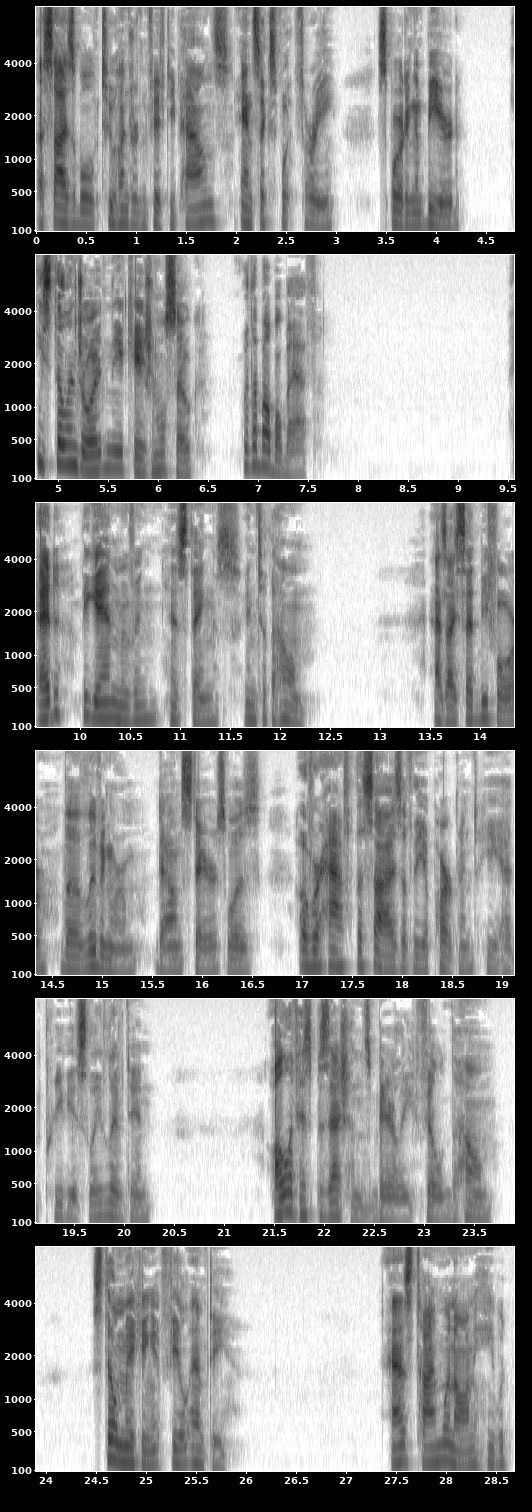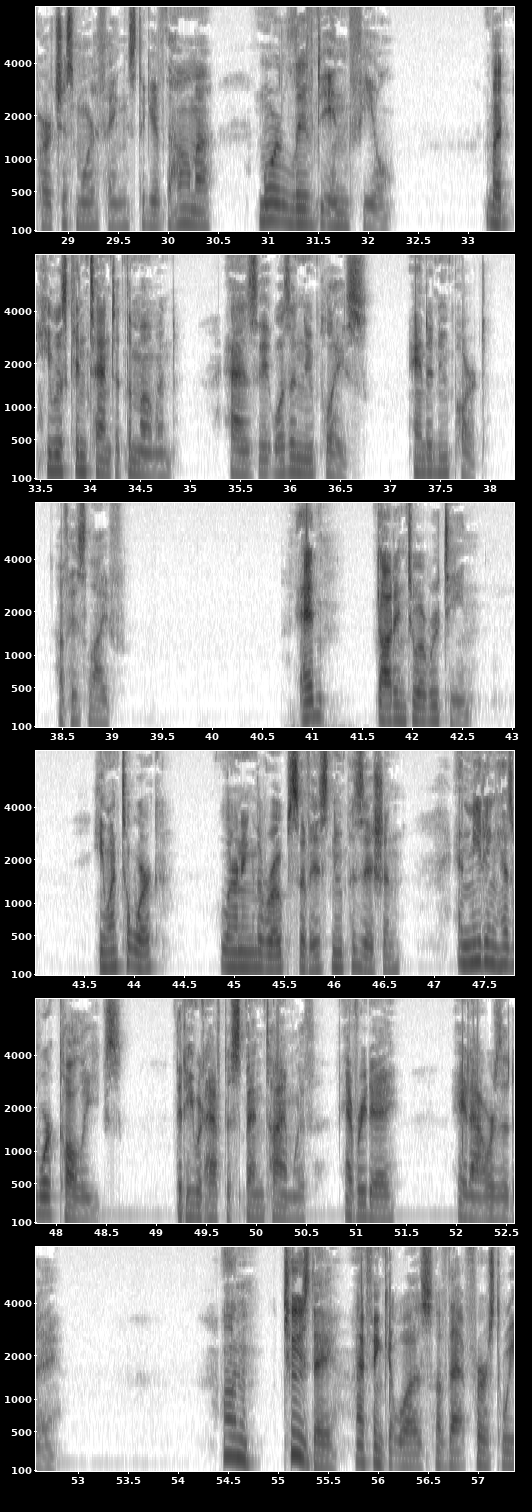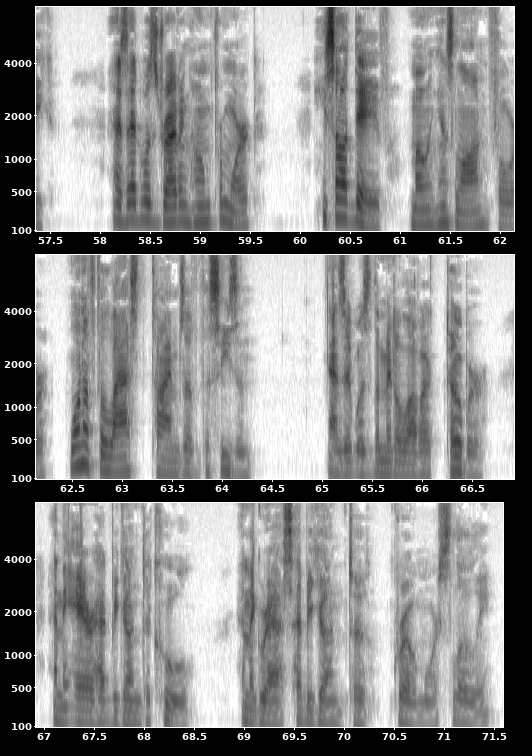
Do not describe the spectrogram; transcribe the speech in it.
a sizable 250 pounds and 6 foot 3, sporting a beard, he still enjoyed the occasional soak with a bubble bath. Ed began moving his things into the home. As I said before, the living room downstairs was over half the size of the apartment he had previously lived in. All of his possessions barely filled the home, still making it feel empty as time went on, he would purchase more things to give the home a more lived in feel. But he was content at the moment, as it was a new place and a new part of his life. Ed got into a routine. He went to work, learning the ropes of his new position and meeting his work colleagues that he would have to spend time with every day, eight hours a day. On Tuesday, I think it was, of that first week, as Ed was driving home from work, he saw Dave mowing his lawn for one of the last times of the season, as it was the middle of October, and the air had begun to cool, and the grass had begun to grow more slowly.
